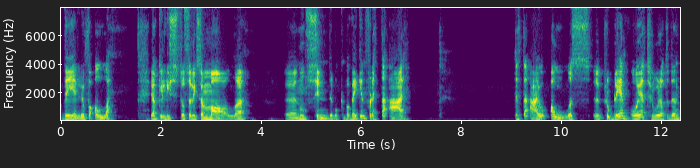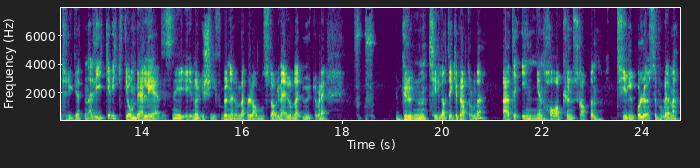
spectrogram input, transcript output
det gjelder jo for alle. Jeg har ikke lyst til å liksom male uh, noen syndebukker på veggen, for dette er dette er jo alles eh, problem, og jeg tror at den tryggheten er like viktig om det er ledelsen i, i Norges Skiforbund, eller om det er på landslagene, eller om det er utøverne. Grunnen til at vi ikke prater om det, er at ingen har kunnskapen til å løse problemet.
